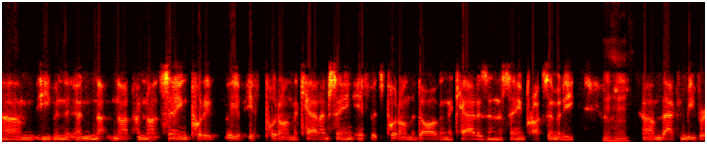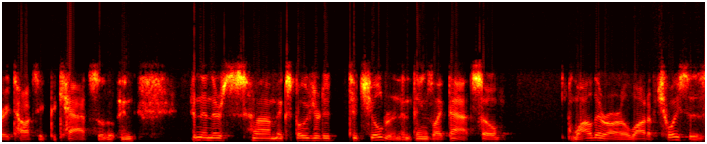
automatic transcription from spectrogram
Um, even and not not I'm not saying put it if, if, put on the cat. I'm saying if it's put on the dog and the cat is in the same proximity, mm-hmm. um, that can be very toxic to cats. So and and then there's um, exposure to, to children and things like that. So while there are a lot of choices,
